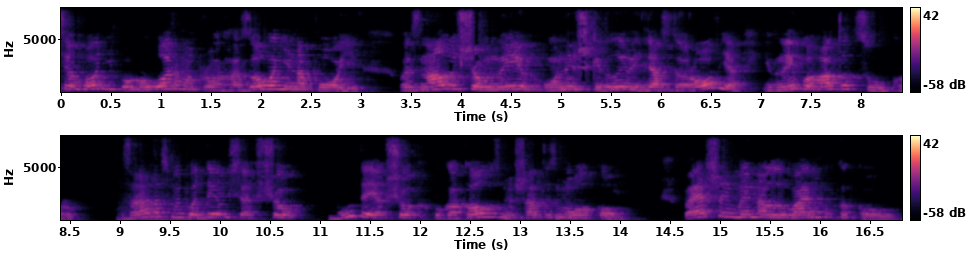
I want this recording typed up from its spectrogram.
сьогодні поговоримо про газовані напої. Ви знали, що вони, вони шкідливі для здоров'я і в них багато цукру. Зараз ми подивимося, що буде, якщо Кока-Колу змішати з молоком. Перший ми наливаємо Кока-Колу.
